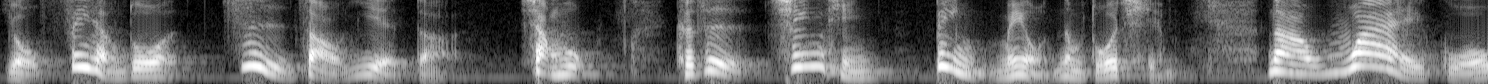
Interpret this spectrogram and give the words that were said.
有非常多制造业的项目，可是清廷并没有那么多钱。那外国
